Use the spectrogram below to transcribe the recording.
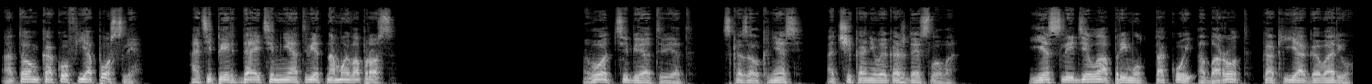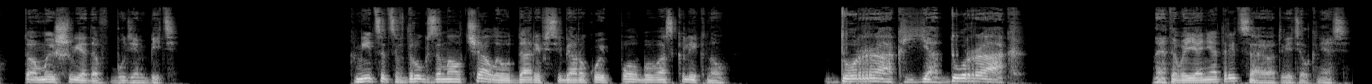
«О том, каков я после. А теперь дайте мне ответ на мой вопрос». «Вот тебе ответ», — сказал князь, отчеканивая каждое слово. Если дела примут такой оборот, как я говорю, то мы шведов будем бить. Кмицец вдруг замолчал и, ударив себя рукой по лбу, воскликнул. «Дурак я, дурак!» «Этого я не отрицаю», — ответил князь.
